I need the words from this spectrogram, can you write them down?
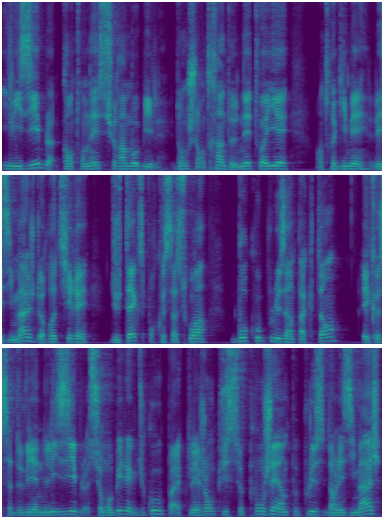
illisible quand on est sur un mobile. Donc je suis en train de nettoyer, entre guillemets, les images, de retirer du texte pour que ça soit beaucoup plus impactant et que ça devienne lisible sur mobile et que du coup, bah, que les gens puissent se plonger un peu plus dans les images.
